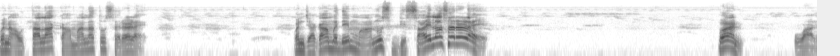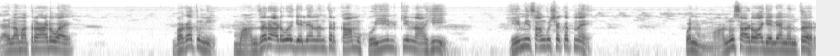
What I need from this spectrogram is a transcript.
पण अवताला कामाला तो सरळ आहे. पण जगामध्ये माणूस दिसायला सरळ आहे. पण वागायला मात्र आडवा आहे. बघा तुम्ही मांजर आडवं गेल्यानंतर काम होईल की नाही? हे मी सांगू शकत नाही. पण माणूस आडवा गेल्यानंतर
